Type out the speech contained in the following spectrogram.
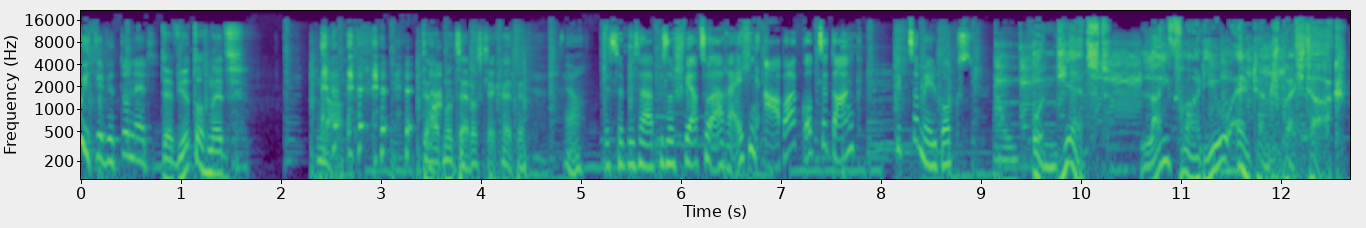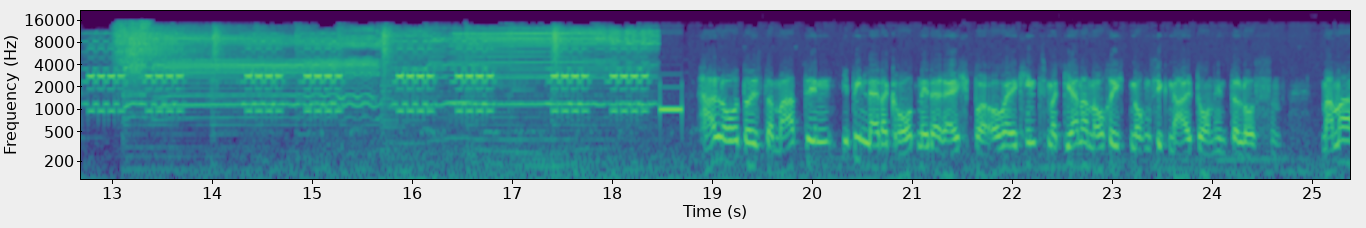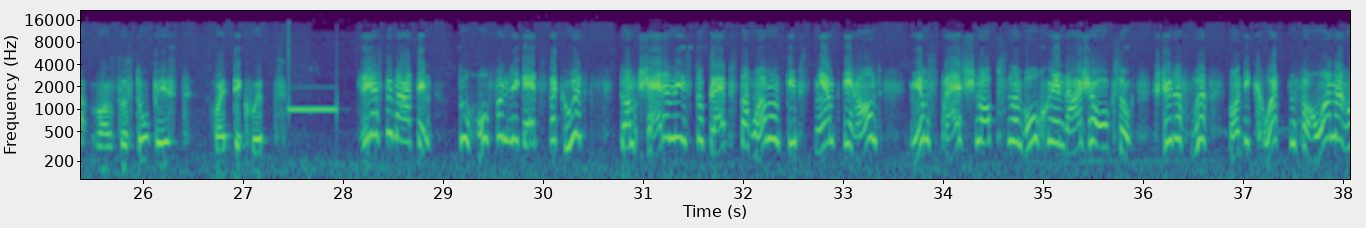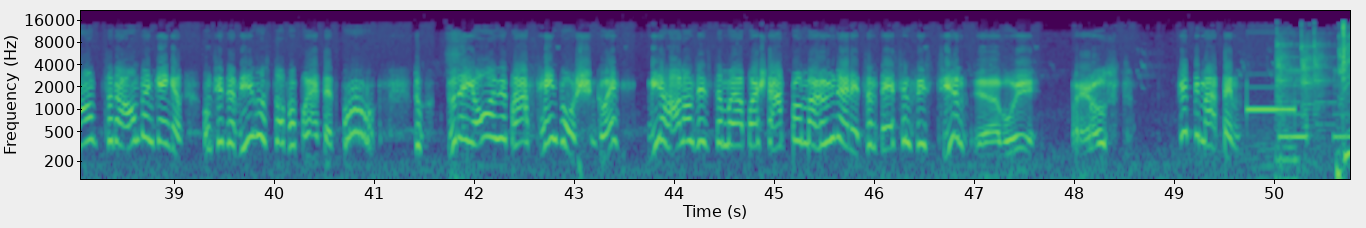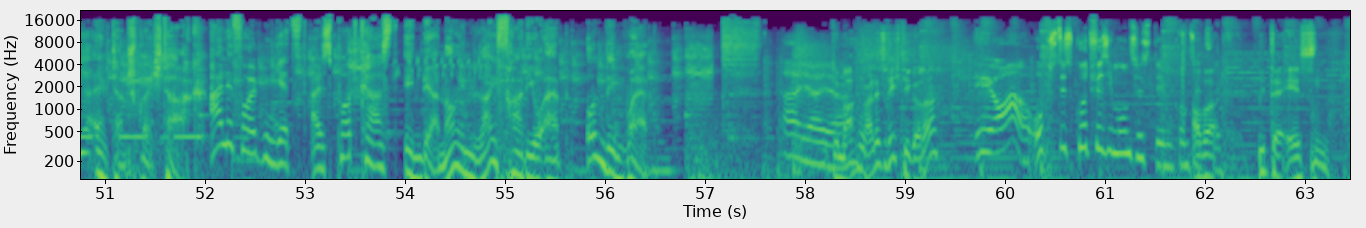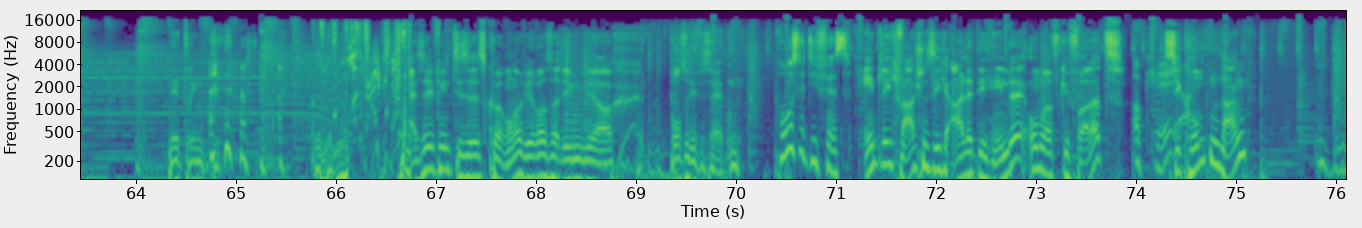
Ui, der wird doch nicht. Der wird doch nicht. Na, der hat nur Zeitausgleich heute. Ja, deshalb ist er ein bisschen schwer zu erreichen, aber Gott sei Dank gibt's eine Mailbox. Und jetzt Live-Radio Elternsprechtag. Hallo, da ist der Martin. Ich bin leider gerade nicht erreichbar, aber ihr könnt mir gerne eine Nachricht nach dem Signalton hinterlassen. Mama, wenn das du bist, halt dich kurz. Grüß dich, Martin. Du, hoffentlich geht's dir gut. Du am Gescheitern ist, du bleibst daheim und gibst niemand die Hand. Wir haben's Preisschnapsen am Wochenende auch schon angesagt. Stell dir vor, wenn die Karten von einer Hand zu der anderen gehen und sich der Virus da verbreitet. Brrr. Du, tu dir ja immer brav die Hände waschen, gell? Wir hauen uns jetzt einmal ein paar Stapel Marine rein zum Desinfizieren. Jawohl. Prost. Bitte, Martin. Der Elternsprechtag. Alle Folgen jetzt als Podcast. In der neuen Live-Radio-App und im Web. Ah, ja, ja. Die machen alles richtig, oder? Ja, Obst ist gut fürs Immunsystem grundsätzlich. Aber bitte essen, nicht trinken. Also ich finde, dieses Coronavirus hat irgendwie auch positive Seiten. Positives. Endlich waschen sich alle die Hände, unaufgefordert. Okay. Sekundenlang.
